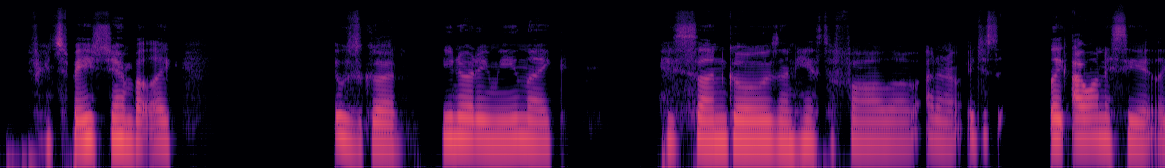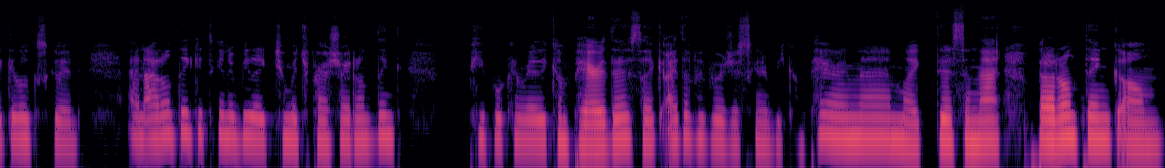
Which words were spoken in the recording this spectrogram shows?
freaking Space Jam, but like it was good. You know what I mean? Like his son goes and he has to follow. I don't know. It just like I want to see it. Like it looks good. And I don't think it's to be like too much pressure. I don't think people can really compare this. Like I thought people were just to be comparing them like this and that, but I don't think um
